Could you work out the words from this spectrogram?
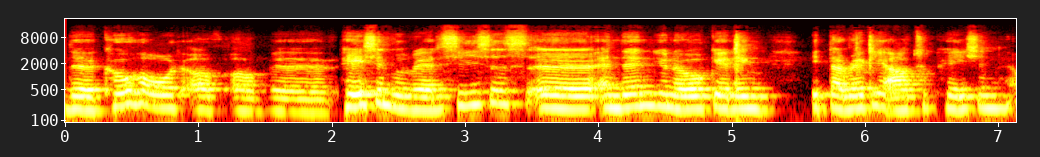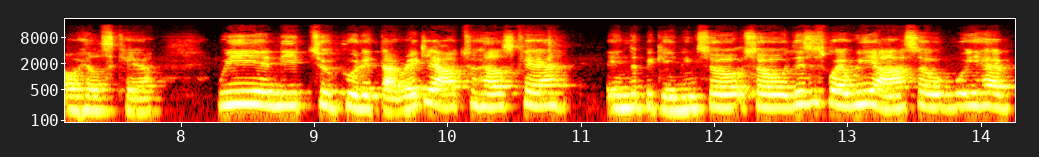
the cohort of, of uh, patient with rare diseases, uh, and then you know getting it directly out to patient or healthcare. We need to put it directly out to healthcare in the beginning. So so this is where we are. So we have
